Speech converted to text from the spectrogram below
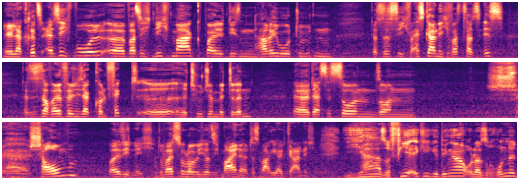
Nee, Lakritz esse ich wohl. Äh, was ich nicht mag bei diesen Haribo-Tüten, das ist, ich weiß gar nicht, was das ist. Das ist auf alle Fälle in dieser Konfekt-Tüte mit drin. Äh, das ist so ein, so ein Schaum, weiß ich nicht. Du weißt doch, glaube ich, was ich meine. Das mag ich halt gar nicht. Ja, so viereckige Dinger oder so runde,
